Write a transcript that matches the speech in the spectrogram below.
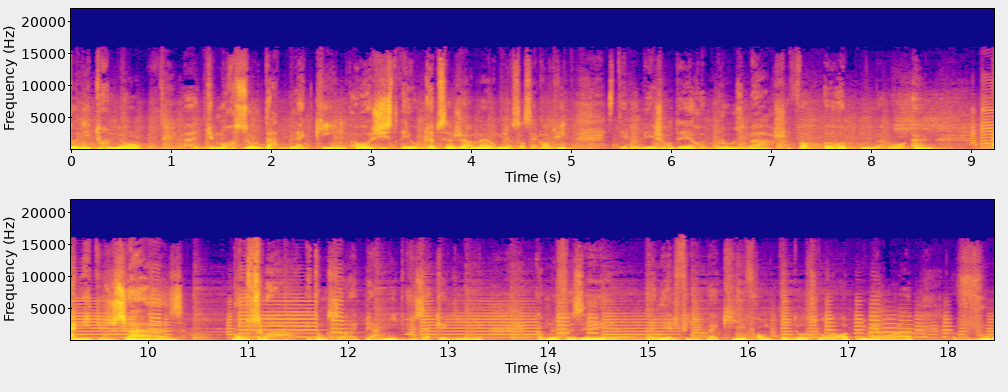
tonitruant euh, du morceau d'Art Blackie, enregistré au Club Saint-Germain en 1958. C'était le légendaire Blues March for Europe numéro 1. Amis du jazz, bonsoir. Et donc, ça aurait permis de vous accueillir comme le faisaient euh, Daniel Philippaki et Franck Teno sur Europe numéro 1, vous,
